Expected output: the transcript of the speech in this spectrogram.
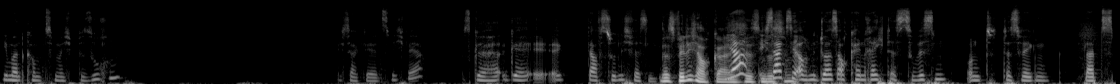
Jemand kommt zu mich besuchen. Ich sag dir jetzt nicht wer. Das äh, darfst du nicht wissen. Das will ich auch gar Ja, nicht wissen. ich das, sag's dir auch nicht. Du hast auch kein Recht, es zu wissen und deswegen bleibt's.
